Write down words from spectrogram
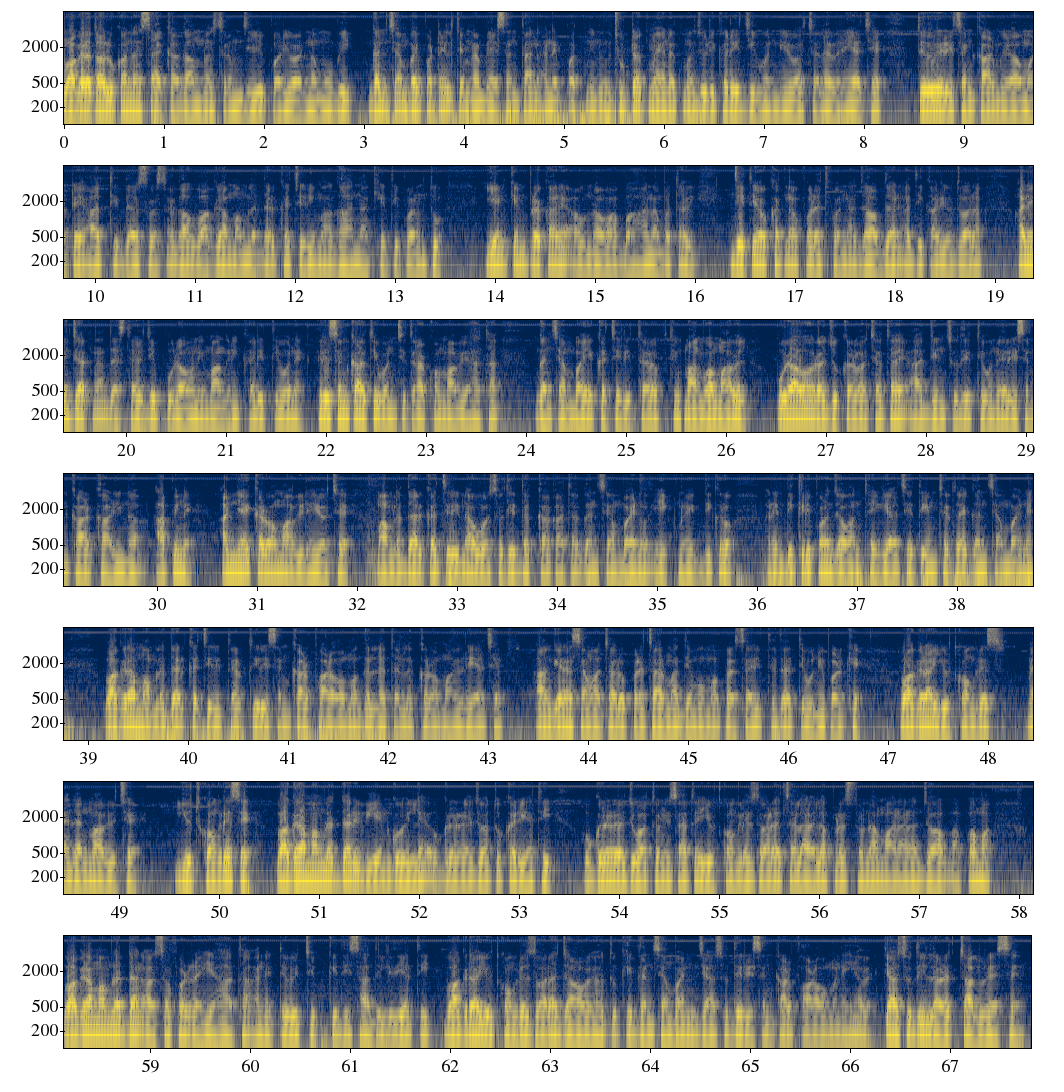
વાગરા તાલુકાના સાયખા ગામના શ્રમજીવી પરિવારના મોભી ઘનશ્યામભાઈ પટેલ, તેમના બે સંતાન અને પત્નીનું છૂટક મહેનત મજૂરી કરી જીવન નિર્વાહ ચલાવી રહ્યા છે. તેઓએ રેશન કાર્ડ મેળવવા માટે આજથી દસ વર્ષ અગાઉ વાગરા મામલતદાર કચેરીમાં ઘા નાખી હતી, પરંતુ યેન કેન પ્રકારે અવનવા બહાના બતાવી જે તે વખતના ફરજ પરના જવાબદાર અધિકારીઓ દ્વારા અનેક જાતના દસ્તાવેજી પુરાવાની માંગણી કરી તેઓને રેશન કાર્ડથી વંચિત રાખવામાં આવ્યા હતા. ઘનશ્યામભાઈએ કચેરી તરફથી માંગવામાં આવેલ પુરાવો રજૂ કરવા છતાંય આ દિન સુધી તેઓને રેશન કાર્ડ કાઢી ન આપીને અન્યાય કરવામાં આવી રહ્યો છે. મામલતદાર કચેરીના વર્ષોથી ધક્કા ખાતા ઘનશ્યામભાઈનો એકનો એક દીકરો અને દીકરી પણ જવાન થઈ ગયા છે. તેમ છતાંય ઘનશ્યામભાઈને વાગરા મામલતદાર કચેરી તરફથી રેશન કાર્ડ ફાળવવામાં ગલ્લાતલ્લા કરવામાં આવી રહ્યા છે. આ અંગેના સમાચારો પ્રચાર માધ્યમોમાં પ્રસારિત થતાં તેઓની પડખે વાગરા યુથ કોંગ્રેસ મેદાનમાં આવ્યું છે. યુથ કોંગ્રેસે વાગરા મામલતદાર વીએન ગોહિલને ઉગ્ર રજૂઆતો કરી હતી. ઉગ્ર રજૂઆતોની સાથે યુથ કોંગ્રેસ દ્વારા ચલાવેલા પ્રશ્નોના મારાનો જવાબ આપવામાં વાગરા મામલતદાર અસફળ રહ્યા હતા અને તેઓએ ચીપકીદી સાધી લીધી હતી. વાગરા યુથ કોંગ્રેસ દ્વારા જણાવાયું હતું કે ઘનશ્યામભાઈને જ્યાં સુધી રેશન કાર્ડ ફાળવવામાં નહીં આવે, ત્યાં સુધી લડત ચાલુ રહેશે.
